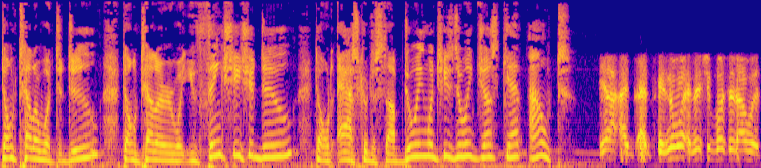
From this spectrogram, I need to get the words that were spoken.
Don't tell her what to do. Don't tell her what you think she should do. Don't ask her to stop doing what she's doing. Just get out. Yeah, I, I, you know what? And then she busted out with,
